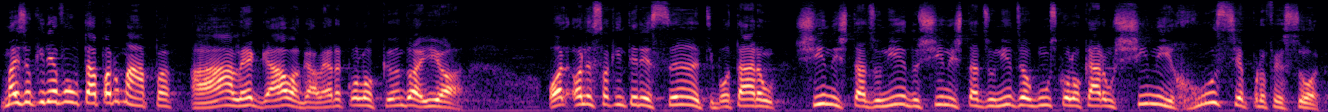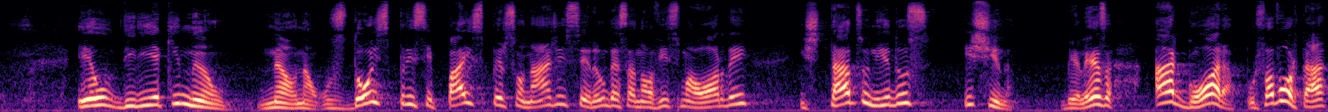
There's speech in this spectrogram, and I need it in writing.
Mas eu queria voltar para o mapa. Ah, legal, a galera colocando aí, ó. Olha, olha só que interessante, botaram China e Estados Unidos, China e Estados Unidos, alguns colocaram China e Rússia, professor. Eu diria que não, não, não. Os dois principais personagens serão dessa novíssima ordem, Estados Unidos e China, beleza? Agora, por favor, tá?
